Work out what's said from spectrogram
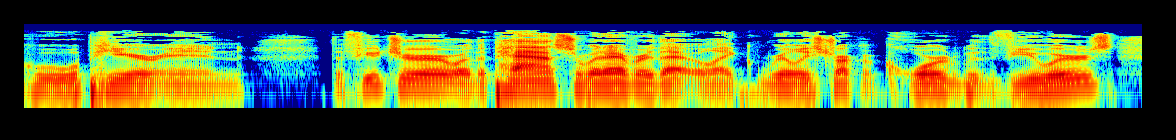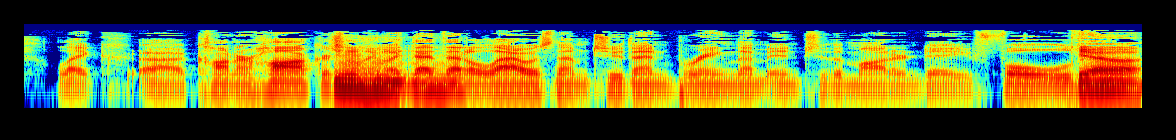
who appear in the future or the past or whatever, that like really struck a chord with viewers, like uh, Connor Hawk or something Mm-hmm, like that. That allows them to then bring them into the modern day fold, Yeah.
